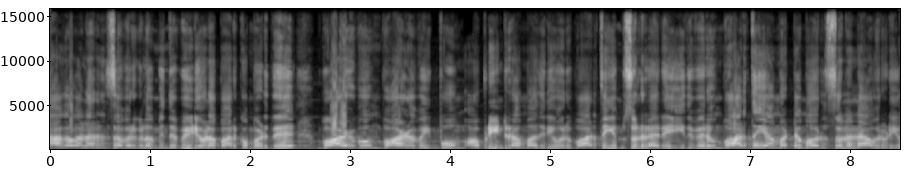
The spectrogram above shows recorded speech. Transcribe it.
ராகவா லாரன்ஸ் அவர்களும் இந்த வீடியோவில் பார்க்கும் பொழுது வாழ்வோம் வாழ வைப்போம் அப்படின்ற மாதிரி ஒரு வார்த்தையும் சொல்கிறாரு இது வெறும் வார்த்தையாக மட்டும் அவர் சொல்லலை அவருடைய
